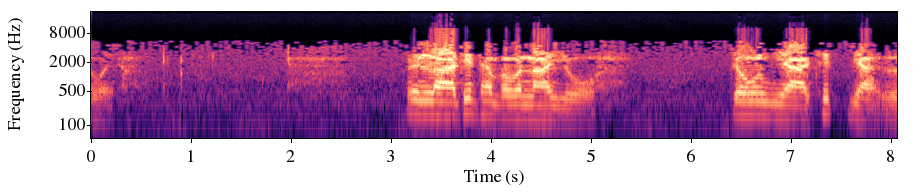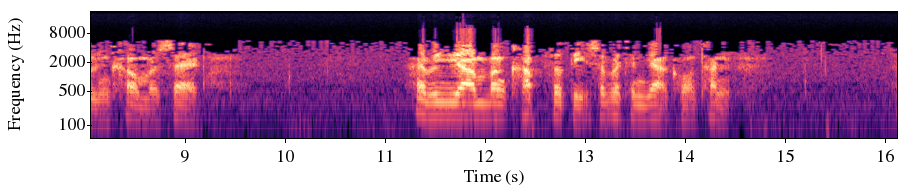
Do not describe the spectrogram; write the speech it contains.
ด้วย เวลาที่ทำภาวนาอยู่ จงอย่าคิดอย่างอื่นเข้ามาแทรก ให้พยายามบังคับสติสัมปชัญญะของท่าน ส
